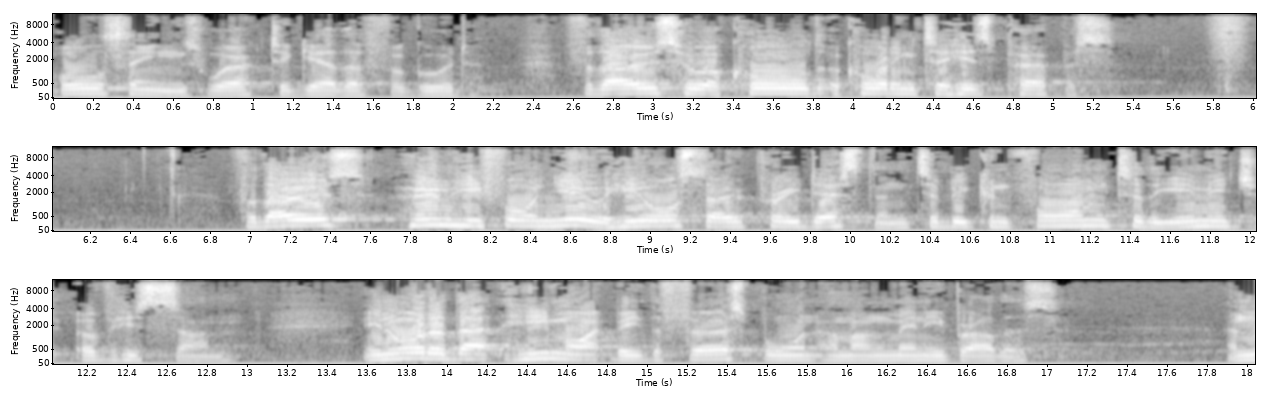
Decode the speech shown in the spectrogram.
all things work together for good, for those who are called according to his purpose. For those whom he foreknew, he also predestined to be conformed to the image of his Son, in order that he might be the firstborn among many brothers. And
